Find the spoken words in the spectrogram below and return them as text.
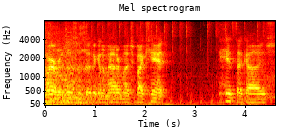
Fire resistance isn't gonna matter much if I can't hit the guys.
